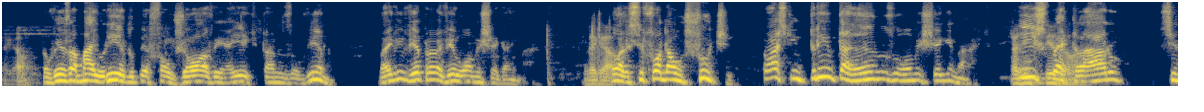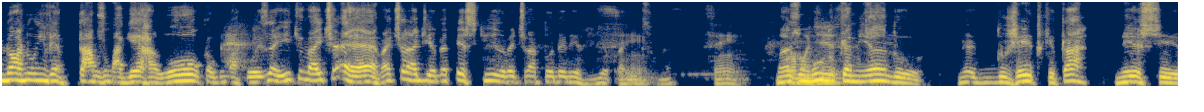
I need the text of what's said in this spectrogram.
Legal. Talvez a maioria do pessoal jovem aí que está nos ouvindo vai viver para ver o homem chegar em Marte. Legal. Olha, se for dar um chute, eu acho que em 30 anos o homem chega em Marte. Isso é claro se nós não inventarmos uma guerra louca, alguma coisa aí, que vai, é, vai tirar dinheiro da pesquisa, vai tirar toda a energia para isso. Né? Sim. Mas Como o mundo caminhando né, do jeito que está, nesse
